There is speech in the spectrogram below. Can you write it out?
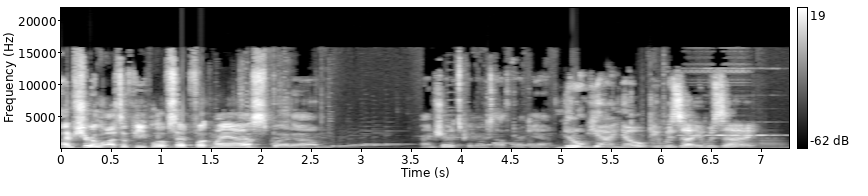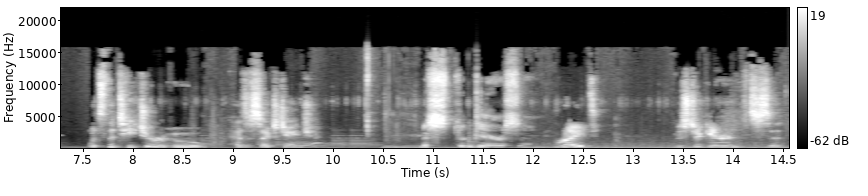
I'm sure lots of people have said "fuck my ass," but um, I'm sure it's been on South Park. Yeah. No, yeah, I know. It was. Uh, it was. Uh, what's the teacher who has a sex change? Mr. Garrison. Right, Mr. Garrison.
